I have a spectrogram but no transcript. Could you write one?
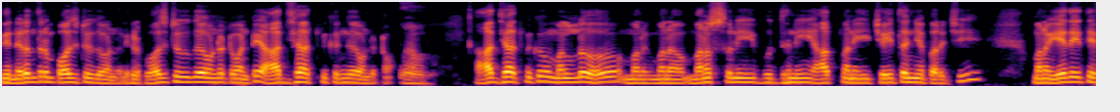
మీరు నిరంతరం పాజిటివ్గా ఉండాలి. ఇక్కడ పాజిటివ్గా ఉండటం అంటే ఆధ్యాత్మికంగా ఉండటం. అవును. ఆధ్యాత్మికం మనలో మన మన మనస్సుని బుద్ధిని ఆత్మని చైతన్యపరిచి మనం ఏదైతే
